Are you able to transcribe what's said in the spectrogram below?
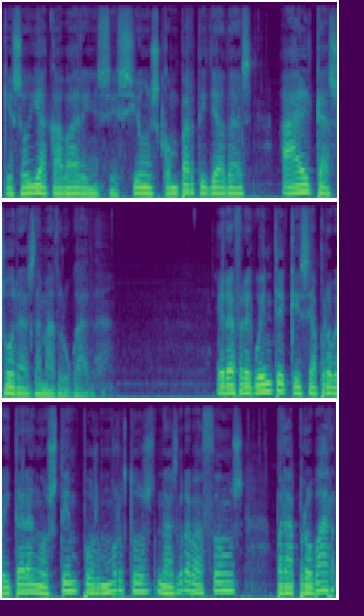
que soía acabar en sesións compartilladas a altas horas da madrugada. Era frecuente que se aproveitaran os tempos mortos nas grabazóns para probar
